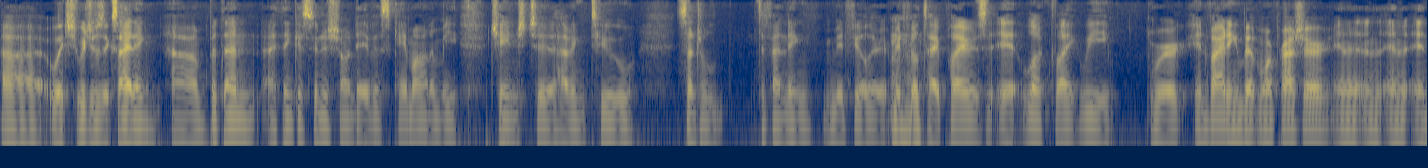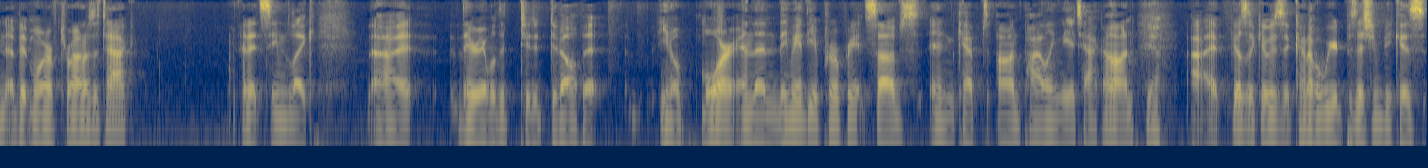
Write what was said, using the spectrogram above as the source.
Uh, which which was exciting, um, but then I think as soon as Sean Davis came on and we changed to having two central defending midfielder Mhm. midfield type players, it looked like we were inviting a bit more pressure and, and, and, and a bit more of Toronto's attack, and it seemed like uh, they were able to, to develop it, you know, more, and then they made the appropriate subs and kept on piling the attack on. Yeah. Uh, it feels like it was a kind of a weird position because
